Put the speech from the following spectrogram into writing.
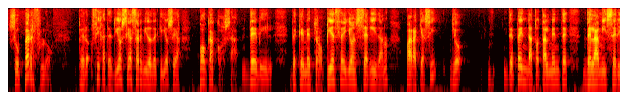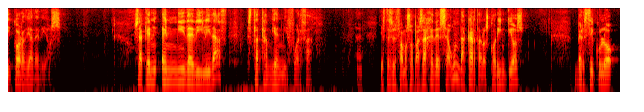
superfluo. Pero fíjate, Dios se ha servido de que yo sea poca cosa, débil, de que me tropiece yo enseguida, ¿no? Para que así yo dependa totalmente de la misericordia de Dios. O sea que en, mi debilidad está también mi fuerza. ¿Eh? Y este es el famoso pasaje de segunda carta a los Corintios, versículo,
